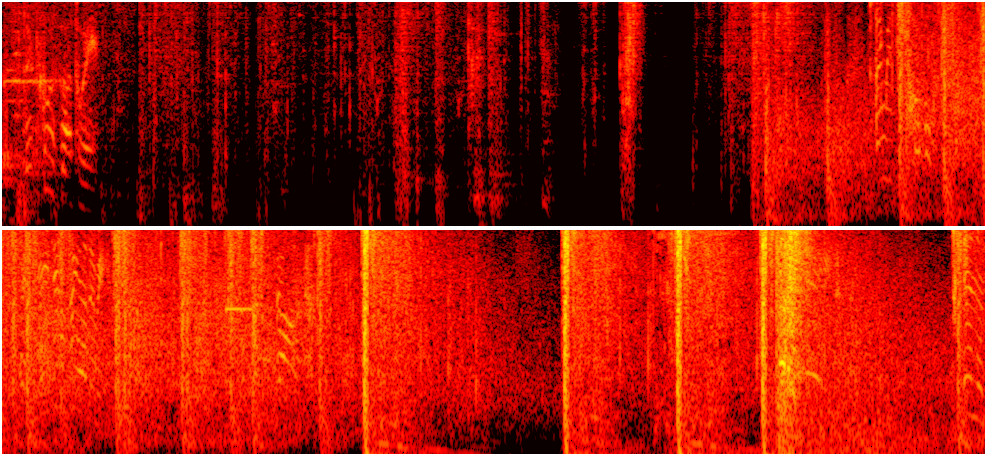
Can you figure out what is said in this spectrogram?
Let's go that way. I'm in trouble. Engaging the enemy. Down. Enemy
